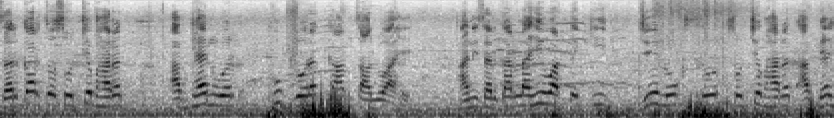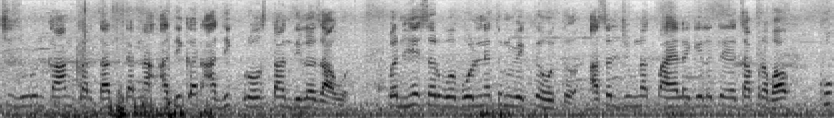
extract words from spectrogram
सरकारचं स्वच्छ भारत अभियानवर खूप जोरात काम चालू आहे. आणि सरकारलाही वाटतं की जे लोक स्व स्वच्छ भारत अभियानशी जुळून काम करतात त्यांना अधिकात अधिक प्रोत्साहन दिलं जावं. पण हे सर्व बोलण्यातून व्यक्त होतं. असल जीवनात पाहायला गेलं तर याचा प्रभाव खूप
